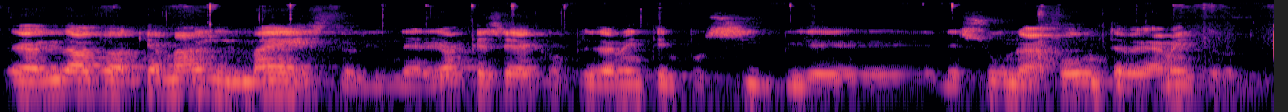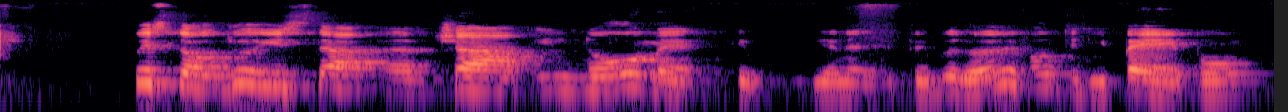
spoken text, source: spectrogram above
è arrivato a chiamarlo il maestro di Irnerio, anche se è completamente impossibile, nessuna fonte veramente lo dice. Questo giurista eh, ha il nome che viene attribuito dalle fonti di Pepo.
